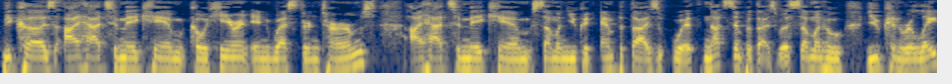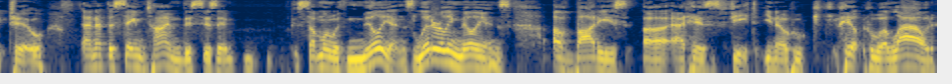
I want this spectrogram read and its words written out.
because I had to make him coherent in Western terms. I had to make him someone you could empathize with, not sympathize with, someone who you can relate to. And at the same time, this is a someone with millions, literally millions of bodies uh, at his feet. You know, who who allowed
